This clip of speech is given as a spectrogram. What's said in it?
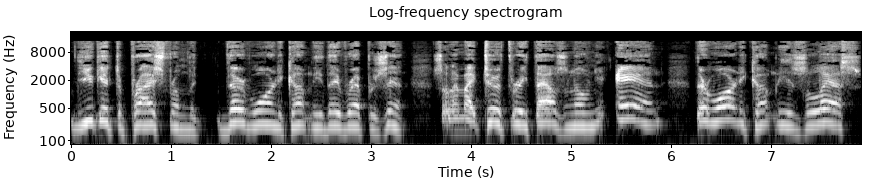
You get the price from the their warranty company they represent. So they make two or three thousand on you, and their warranty company is less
